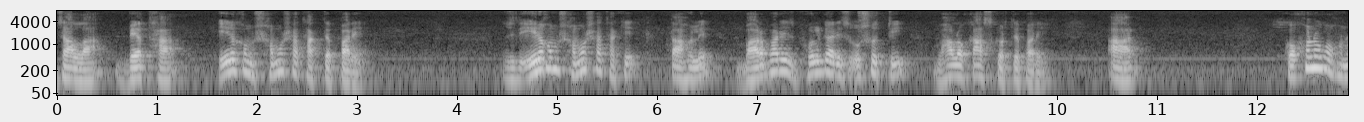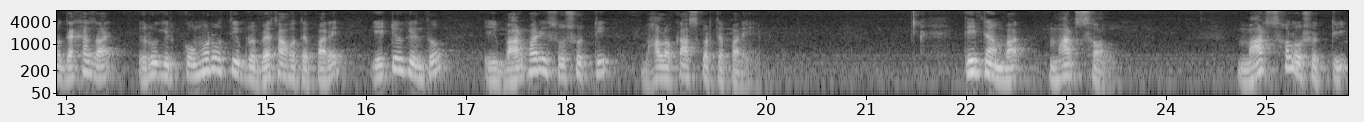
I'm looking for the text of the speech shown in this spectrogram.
জ্বালা, ব্যথা এরকম সমস্যা থাকতে পারে। যদি এরকম সমস্যা থাকে, তাহলে বারবারিস ভোলগারিস ওষুধটি ভালো কাজ করতে পারে। আর কখনো কখনো দেখা যায়, রোগীর কোমরও তীব্র ব্যথা হতে পারে। এটিও কিন্তু এই বারবারিস ওষুধটি ভালো কাজ করতে পারে। তিন নাম্বার, মার্কসল। মার্কসল ওষুধটি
